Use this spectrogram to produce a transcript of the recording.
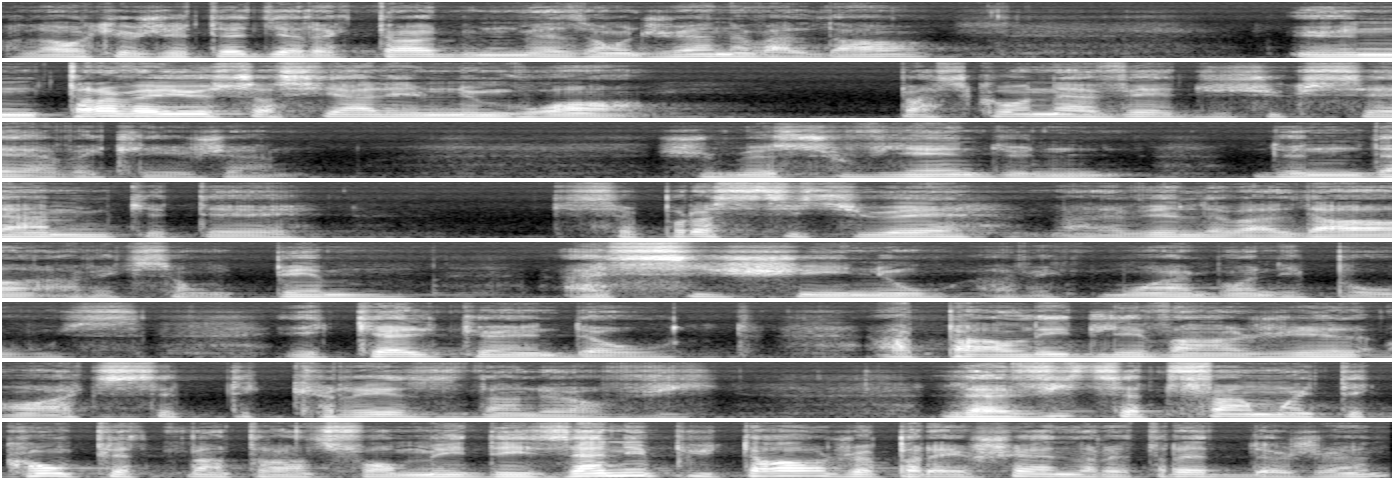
alors que j'étais directeur d'une maison de jeunes à Val d'Or, une travailleuse sociale est venue me voir parce qu'on avait du succès avec les jeunes. Je me souviens d'une dame qui, était, qui se prostituait dans la ville de Val d'Or avec son PIM, assis chez nous avec moi et mon épouse, et quelqu'un d'autre a parlé de l'Évangile, ont accepté Christ dans leur vie la vie de cette femme a été complètement transformée. Des années plus tard, je prêchais à une retraite de jeunes.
